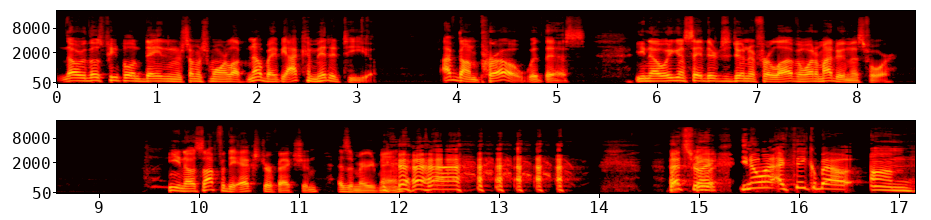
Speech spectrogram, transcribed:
no, those people in dating are so much more love. No, baby, I committed to you. I've gone pro with this. You know, we're gonna say they're just doing it for love, and what am I doing this for? You know, it's not for the extra affection as a married man. That's right. You know what? I think about um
